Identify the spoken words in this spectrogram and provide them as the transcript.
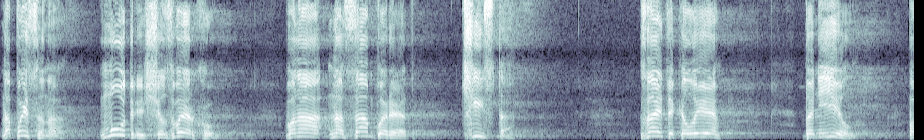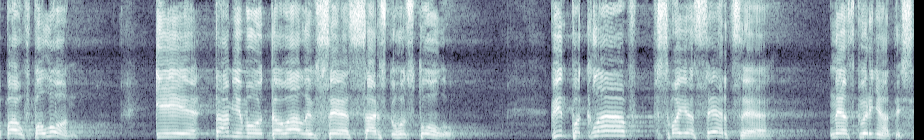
Написано: мудрість, що зверху, вона насамперед чиста. Знаєте, коли Даніїл попав в полон, і там йому давали все з царського столу. Він поклав в своє серце не осквернятися.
